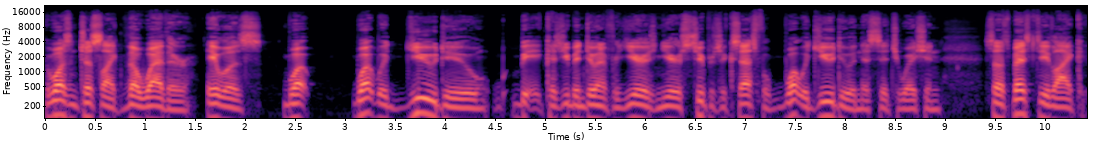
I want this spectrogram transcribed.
it wasn't just like the weather. It was what what would you do because you've been doing it for years and years super successful. What would you do in this situation? So it's basically like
